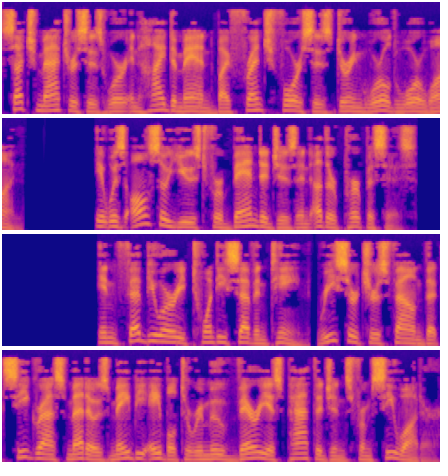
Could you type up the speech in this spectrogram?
Such mattresses were in high demand by French forces during World War I. It was also used for bandages and other purposes. In February 2017, researchers found that seagrass meadows may be able to remove various pathogens from seawater.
